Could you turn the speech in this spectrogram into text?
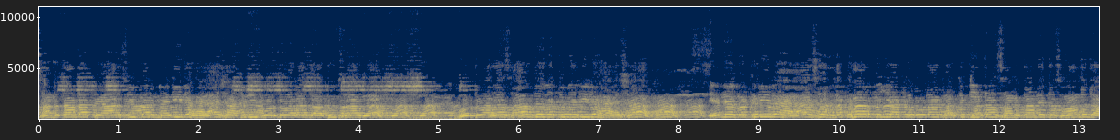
ਸੰਗਤਾਂ ਦਾ ਪਿਆਰ ਸੀ, ਪਰ ਮੇਰੀ ਰਹਿائش ਅੱਜ ਵੀ ਗੁਰਦੁਆਰਾ ਦਾਦੂ ਸਾਹਿਬ ਆ। ਗੁਰਦੁਆਰਾ ਸਾਹਿਬ ਦੇ ਵਿੱਚ ਮੇਰੀ ਰਹਿائش ਆ। ਇਹਨੇ ਵੱਖਰੀ ਰਹਿائش ਲੱਖਾਂ ਰੁਪਈਆ ਕਰੋੜਾਂ ਖਰਚ ਕੀਤਾ ਸੰਗਤਾਂ ਦੇ ਦਸਵੰਧ ਦਾ।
